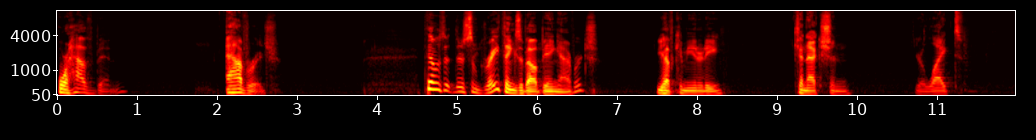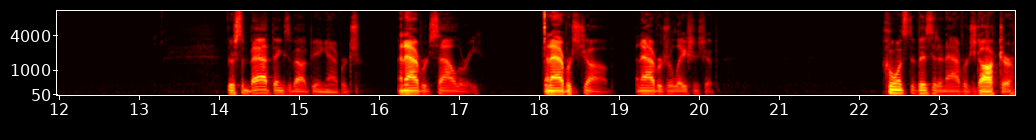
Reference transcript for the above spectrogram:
or have been average. There's, there's some great things about being average. You have community, connection, you're liked. There's some bad things about being average an average salary, an average job, an average relationship. Who wants to visit an average doctor?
